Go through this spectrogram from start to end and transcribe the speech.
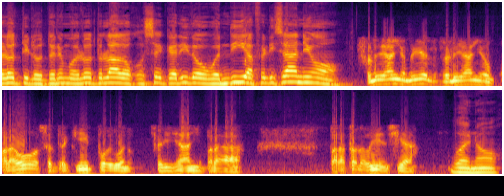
Lotti lo tenemos del otro lado. José, querido, buen día, feliz año. Feliz año, Miguel, feliz año para vos, a tu equipo y bueno, feliz año para, para toda la audiencia. Bueno,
